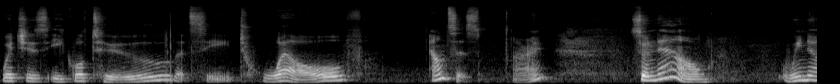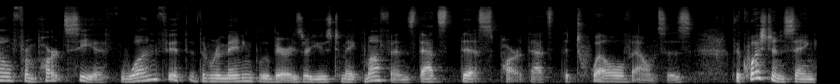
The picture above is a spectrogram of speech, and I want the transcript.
which is equal to, let's see, 12 ounces. All right? So now we know from part C if one fifth of the remaining blueberries are used to make muffins, that's this part, that's the 12 ounces. The question is saying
